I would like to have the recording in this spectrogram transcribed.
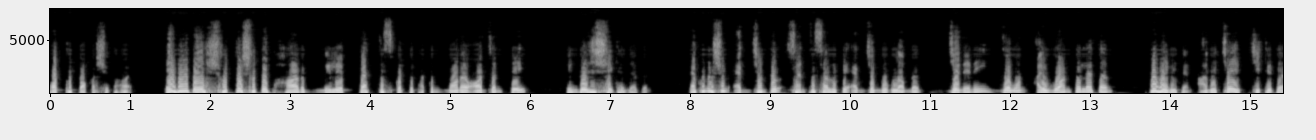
অর্থ প্রকাশিত হয়। এইভাবে শত শত ভার্ব মিলে প্র্যাকটিস করতে থাকুন, মনে অজান্তেই ইংরেজি শিখে যাবেন। এখন আসুন এক্সাম্পল সেন্টেন্স আলোকে এক্সাম্পলগুলো আমরা জেনে নিই, যেমন I want a letter be written আমি চাই চিঠিটা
